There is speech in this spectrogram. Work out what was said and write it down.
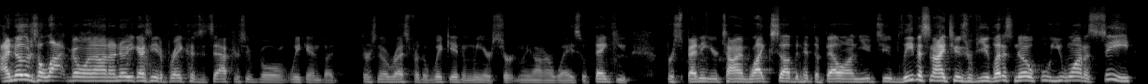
I know there's a lot going on. I know you guys need a break because it's after Super Bowl weekend, but there's no rest for the wicked, and we are certainly on our way. So thank you for spending your time. Like, sub, and hit the bell on YouTube. Leave us an iTunes review. Let us know who you want to see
